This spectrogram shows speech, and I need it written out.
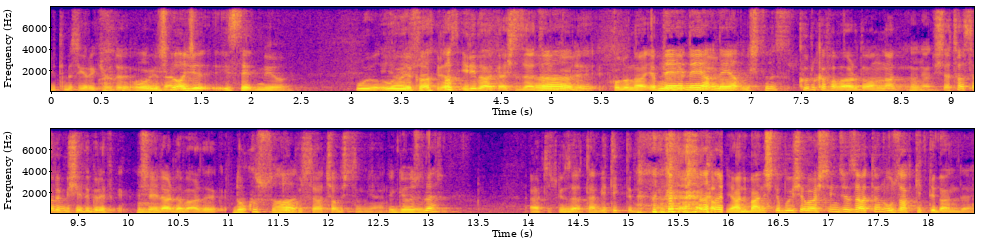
Gitmesi gerekiyordu. O Oğlum yüzden hiçbir acı hissetmiyor. Uy, yani uyuyakal- şöyle biraz iri bir arkadaştı zaten Ha. böyle. Koluna yapıyorduk. Ne ne yap, ne yapmıştınız? Kuru kafa vardı. Onlar işte tasarım bir şeydi. Grafik şeyler de vardı. 9 saat. 9 saat çalıştım yani. E, Gözler? Ertesi gün zaten bitiktim. yani ben işte bu işe başlayınca zaten uzak gitti bende.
